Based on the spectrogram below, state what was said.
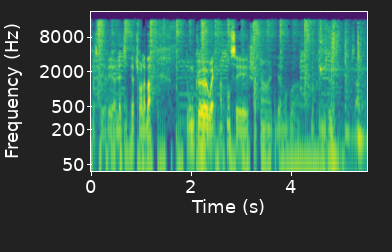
parce qu'il y avait la dictature là-bas. Donc, ouais, maintenant, c'est chacun, évidemment, voit, voit comme il veut.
